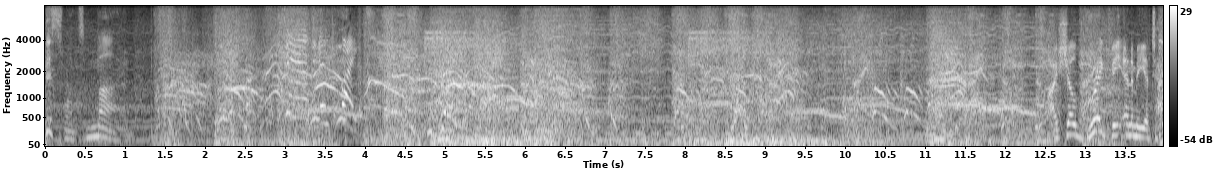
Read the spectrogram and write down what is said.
This one's mine. I shall break the enemy attack.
